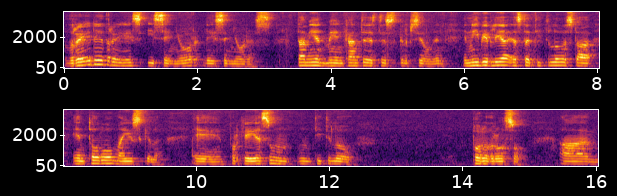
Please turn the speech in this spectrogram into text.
Rey de Reyes y Señor de Señoras. También me encanta esta descripción. En, en mi Biblia este título está en todo mayúscula, eh, porque es un, un título poderoso. Um,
